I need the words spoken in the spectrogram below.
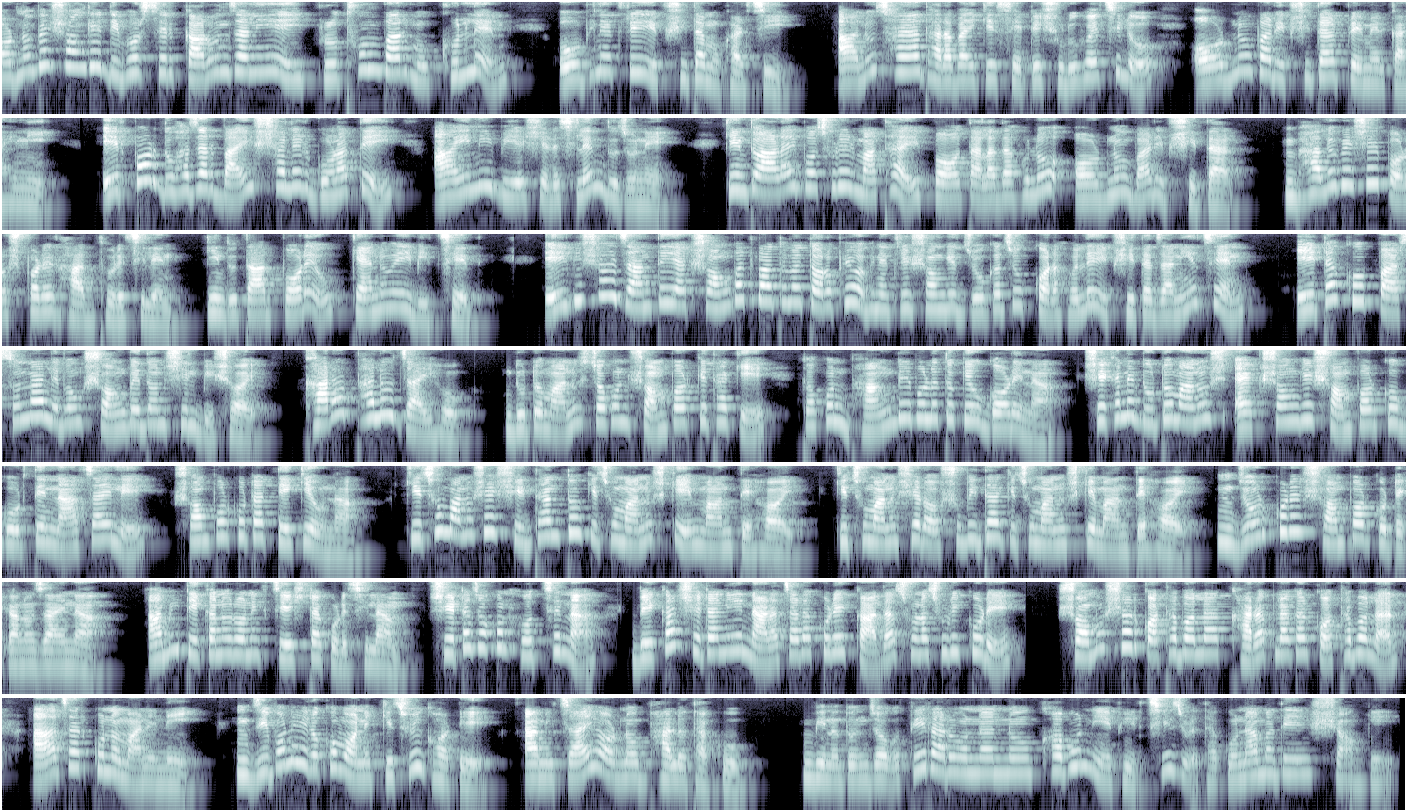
অর্ণবের সঙ্গে ডিভোর্সের কারণ জানিয়ে এই প্রথমবার মুখ খুললেন অভিনেত্রী ইপসিতা মুখার্জি। আলো ছায়া ধারাবাহিকে সেটে শুরু হয়েছিল অর্ণব আর ইপসিতার প্রেমের কাহিনী। এরপর দু হাজার বাইশ সালের গোড়াতেই আইনি বিয়ে সেরেছিলেন দুজনে। কিন্তু আড়াই বছরের মাথায় পথ আলাদা হলো অর্ণব আর ইপসিতার। ভালোবেসে পরস্পরের হাত ধরেছিলেন, কিন্তু তারপরেও কেন এই বিচ্ছেদ? এই বিষয়ে জানতেই এক সংবাদ মাধ্যমের তরফে অভিনেত্রীর সঙ্গে যোগাযোগ করা হলে ইপসিতা জানিয়েছেন, এটা খুব পার্সোনাল এবং সংবেদনশীল বিষয়। খারাপ, ভালো, যাই হোক। দুটো মানুষ যখন সম্পর্কে থাকে, তখন ভাঙবে বলে তো কেউ গড়ে না। সেখানে দুটো মানুষ একসঙ্গে সম্পর্ক গড়তে না চাইলে সম্পর্কটা টেকেও না। কিছু মানুষের সিদ্ধান্ত কিছু মানুষকে মানতে হয়। কিছু মানুষের অসুবিধা কিছু মানুষকে মানতে হয়। জোর করে সম্পর্ক টেকানো যায় না। আমি টেকানোর অনেক চেষ্টা করেছিলাম। সেটা যখন হচ্ছে না, বেকার সেটা নিয়ে নাড়াচাড়া করে কাদা ছোঁড়াছুড়ি করে সমস্যার কথা বলা, খারাপ লাগার কথা বলার আজ আর কোনো মানে নেই। জীবনে এরকম অনেক কিছুই ঘটে। আমি চাই অর্ণব ভালো থাকুক। বিনোদন জগতের আরও অন্যান্য খবর নিয়ে ফিরছি। জুড়ে থাকুন আমাদের সঙ্গে।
